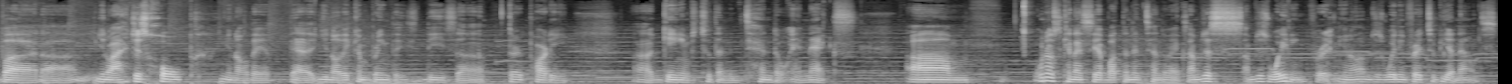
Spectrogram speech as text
but um, you know, I just hope you know that that you know they can bring these these uh, third-party uh, games to the Nintendo NX. Um, what else can I say about the Nintendo X? I'm just I'm just waiting for it. You know, I'm just waiting for it to be announced.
